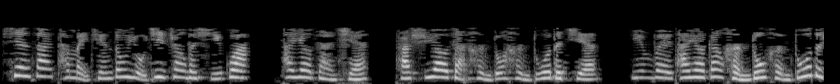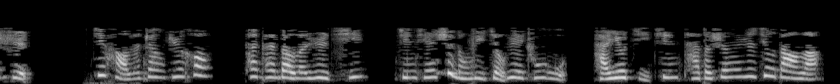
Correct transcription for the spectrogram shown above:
现在他每天都有记账的习惯，他要攒钱，他需要攒很多很多的钱，因为他要干很多很多的事。记好了账之后，他看到了日期。今天是农历九月初五，还有几天他的生日就到了。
